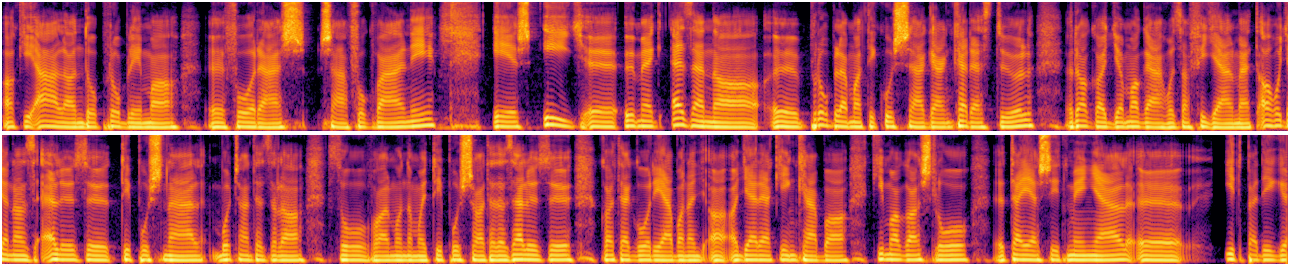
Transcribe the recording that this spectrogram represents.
aki állandó probléma forrássá fog válni, és így ő meg ezen a problematikusságán keresztül ragadja magához a figyelmet. Ahogyan az előző típusnál, bocsánat ezzel a szóval mondom, hogy típussal, tehát az előző kategóriában a, a, a gyerek inkább a kimagasló teljesítménnyel itt pedig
